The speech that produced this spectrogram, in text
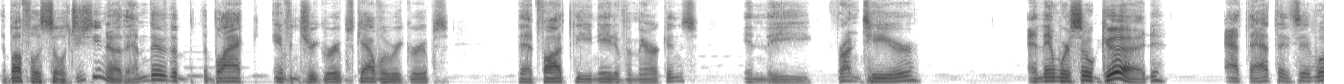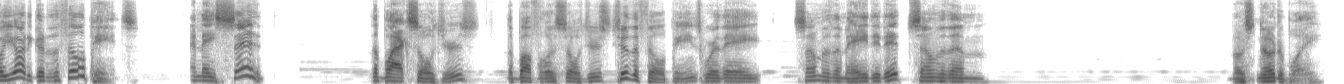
The Buffalo Soldiers, you know them. They're the, the black infantry groups, cavalry groups that fought the Native Americans in the frontier. And then were so good at that, they said, well, you ought to go to the Philippines. And they sent the black soldiers, the Buffalo soldiers, to the Philippines, where they, some of them hated it, some of them, most notably,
